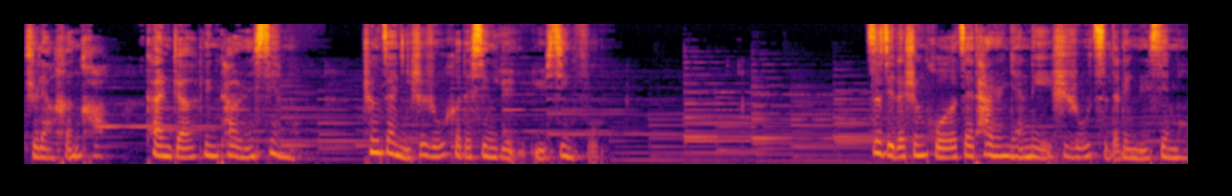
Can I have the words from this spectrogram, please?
质量很好，看着令他人羡慕，称赞你是如何的幸运与幸福。自己的生活在他人眼里是如此的令人羡慕。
